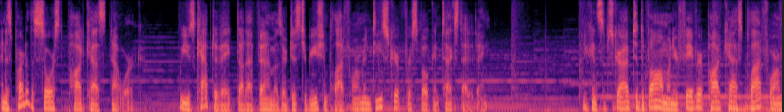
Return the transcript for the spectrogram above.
and is part of the Sourced Podcast Network. We use Captivate.fm as our distribution platform and Descript for spoken text editing. You can subscribe to daBOM on your favorite podcast platform.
